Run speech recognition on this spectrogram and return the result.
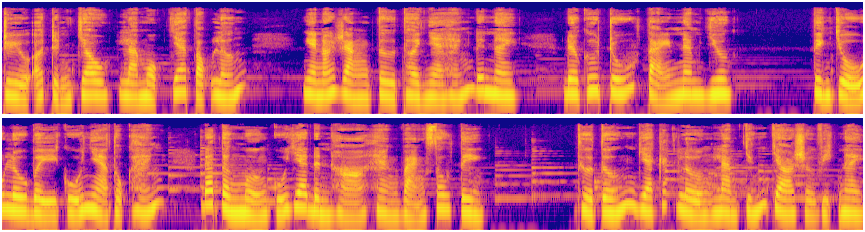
Triều ở Trịnh Châu là một gia tộc lớn. Nghe nói rằng từ thời nhà Hán đến nay đều cư trú tại Nam Dương. Tiền chủ Lưu Bị của nhà Thục Hán đã từng mượn của gia đình họ hàng vạn sâu tiền. Thừa tướng Gia Cát Lượng làm chứng cho sự việc này.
